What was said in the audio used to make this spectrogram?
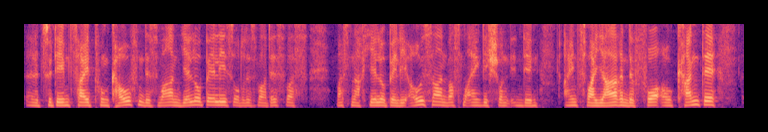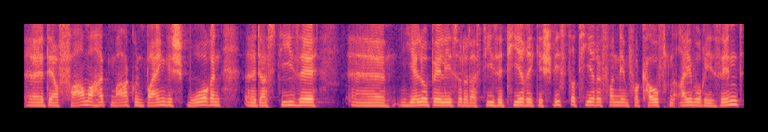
äh, zu dem Zeitpunkt kaufen. Das waren Yellow Bellies oder das war das, was, was nach Yellow Belly aussah was man eigentlich schon in den ein, zwei Jahren davor auch kannte. Äh, der Farmer hat Mark und Bein geschworen, äh, dass diese äh, Yellow Bellies oder dass diese Tiere Geschwistertiere von dem verkauften Ivory sind.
